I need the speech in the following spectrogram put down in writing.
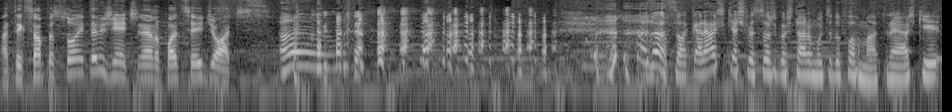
Mas tem que ser uma pessoa inteligente, né? Não pode ser idiotes. Ah. Mas olha só, cara, acho que as pessoas gostaram muito do formato, né? Acho que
